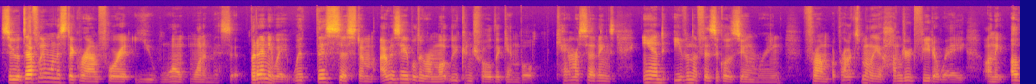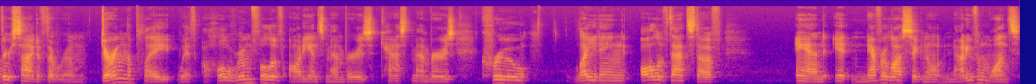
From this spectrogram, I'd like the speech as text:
So you'll definitely want to stick around for it, you won't want to miss it. But anyway, with this system, I was able to remotely control the gimbal camera settings, and even the physical zoom ring from approximately 100 feet away on the other side of the room during the play with a whole room full of audience members, cast members, crew, lighting, all of that stuff, and it never lost signal, not even once,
